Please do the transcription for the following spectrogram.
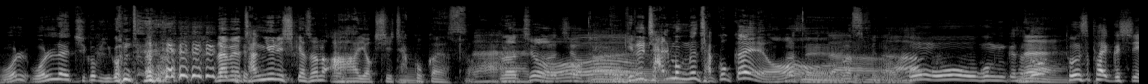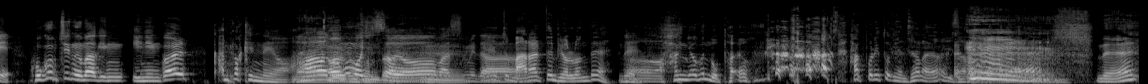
월, 원래 직업이 이건데. 그다음에 장윤희 씨께서는 아 역시 작곡가였어. 아, 그렇죠. 그렇죠. 고기를 잘 먹는 작곡가예요. 그렇습니다. 그렇습니다. 0550님께서도 네. 돈 스파이크 씨 고급진 음악인인 걸 깜빡했네요. 아, 아유, 너무 감사합니다. 멋있어요. 네. 맞습니다. 예, 좀 말할 땐 별론데 네. 어, 학력은 높아요. 학벌이 또 괜찮아요, 이 사람. 네. 네.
